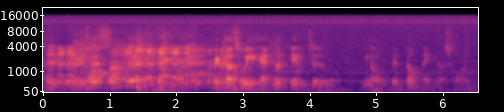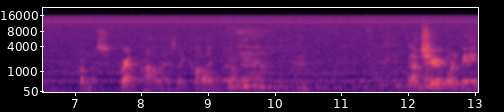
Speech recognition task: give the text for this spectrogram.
think, did we miss something? Because we had looked into, you know, them donating us one from the scrap pile, as they call it, but, uh, but I'm sure it would have been in,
